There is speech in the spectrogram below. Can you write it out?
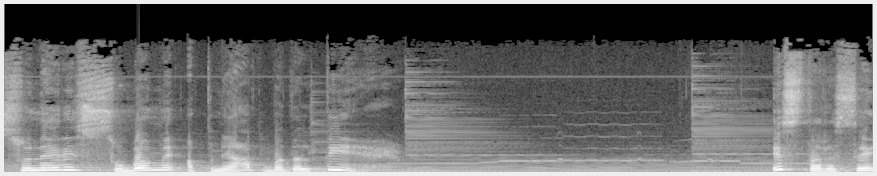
सुनहरी सुबह में अपने आप बदलती है, इस तरह से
